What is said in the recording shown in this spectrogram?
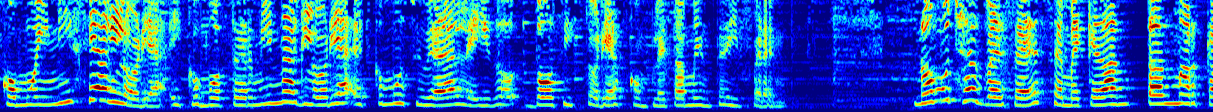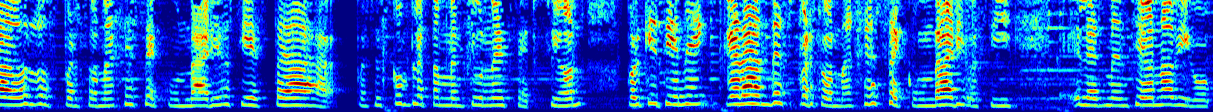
como inicia Gloria y como termina Gloria es como si hubiera leído dos historias completamente diferentes. No muchas veces se me quedan tan marcados los personajes secundarios y esta pues es completamente una excepción porque tiene grandes personajes secundarios y les menciono, digo,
